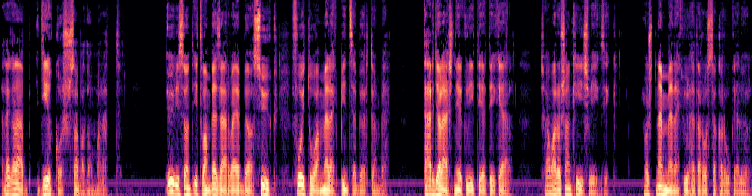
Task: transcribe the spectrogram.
Legalább gyilkos szabadon maradt. Ő viszont itt van bezárva ebbe a szűk, folytóan meleg pincebörtönbe. Tárgyalás nélkül ítélték el, és hamarosan ki is végzik. Most nem menekülhet a rossz akarók elől.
